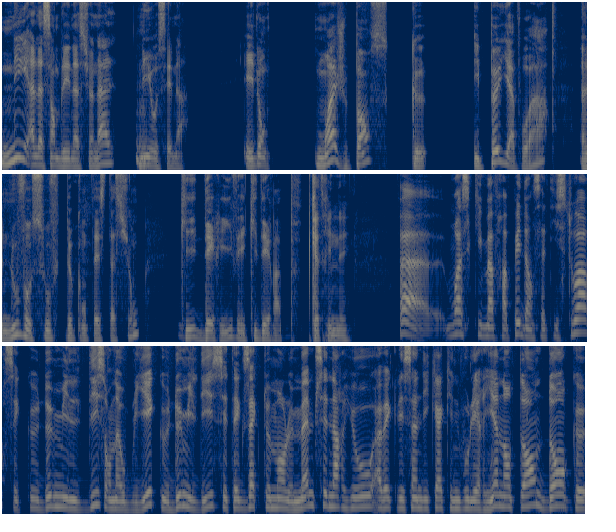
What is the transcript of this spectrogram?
ni à l'Assemblée nationale, ni au Sénat. Et donc, moi, je pense qu'il peut y avoir un nouveau souffle de contestation qui dérive et qui dérape. Catherine Ney. moi, ce qui m'a frappé dans cette histoire, c'est que 2010, on a oublié que 2010, c'est exactement le même scénario avec les syndicats qui ne voulaient rien entendre. Donc, euh,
